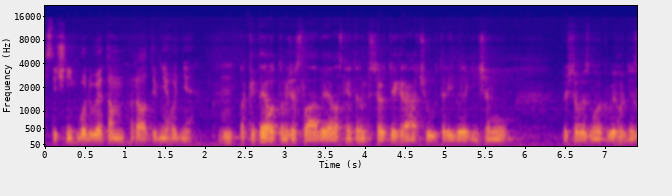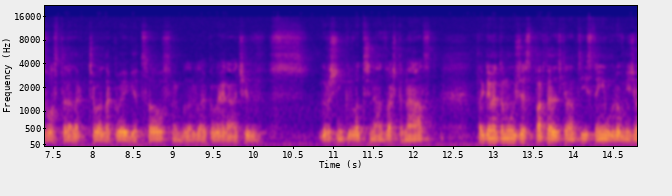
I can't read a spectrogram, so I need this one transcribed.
styčných bodů je tam relativně hodně. Taky to je o tom, že Slávy je vlastně ten přel těch hráčů, který byli k ničemu. Když to vezmu jakoby hodně z Vostera, tak třeba takový Gecov nebo takhle jakoby hráči z ročníku 2013, 2014, tak jdeme tomu, že Sparta je teďka na té stejné úrovni, že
